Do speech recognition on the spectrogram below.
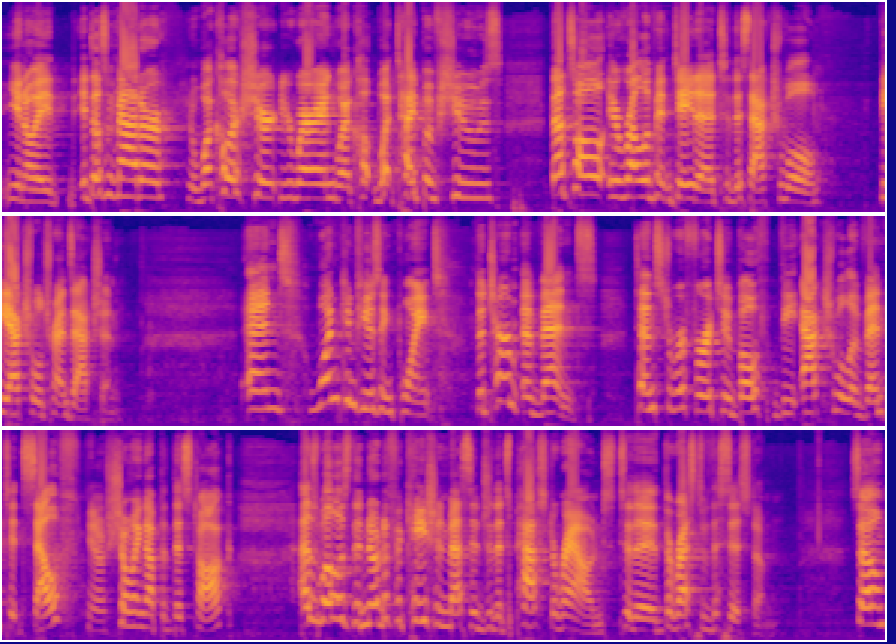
you know, it, it doesn't matter you know, what color shirt you're wearing, what, what type of shoes. That's all irrelevant data to this actual, the actual transaction. And one confusing point, the term event tends to refer to both the actual event itself, you know, showing up at this talk, as well as the notification message that's passed around to the, the rest of the system. So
